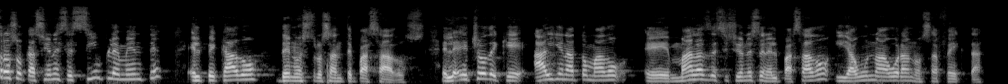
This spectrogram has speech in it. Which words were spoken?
Otras ocasiones es simplemente el pecado de nuestros antepasados. El hecho de que alguien ha tomado eh, malas decisiones en el pasado y aún ahora nos afecta.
